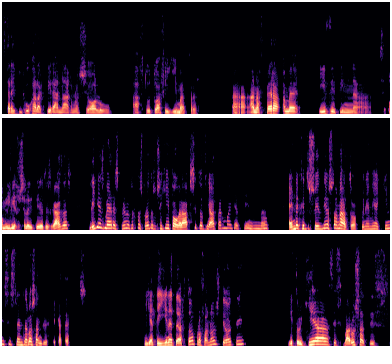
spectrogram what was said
στρατηγικού χαρακτήρα ανάγνωση όλου αυτού του αφηγήματος. αναφέραμε ήδη την ομιλία στο συλλογητήριο της Γάζας. Λίγες μέρες πριν ο Τούρκος Πρόεδρος είχε υπογράψει το διάταγμα για την ένταξη της Σουηδίας στο ΝΑΤΟ, που είναι μια κίνηση στην εντελώς αντίθετη κατεύθυνση. Γιατί γίνεται αυτό, προφανώς διότι η Τουρκία στη παρούσα της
